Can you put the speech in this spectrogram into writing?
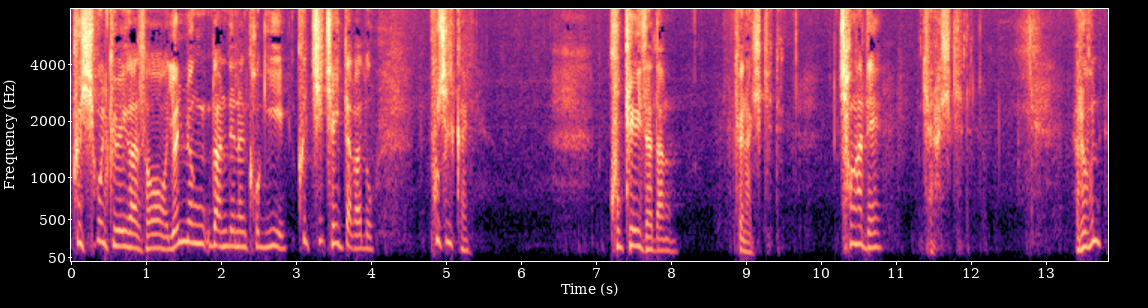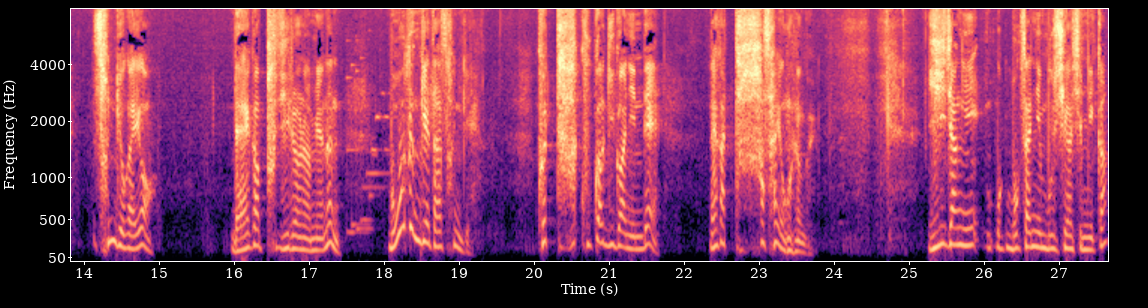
그 시골 교회 가서 10명도 안 되는 거기 그 지쳐 있다가도 보실 거 아니에요. 국회의사당 견학시키듯 청와대 견학시키듯 여러분 선교가요 내가 부지런하면은 모든 게 다 선교예요. 그거 다 국가기관인데 내가 다 사용하는 거예요. 이장이 목사님 무시하십니까?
